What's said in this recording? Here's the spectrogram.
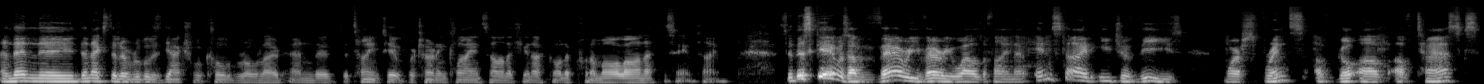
And then the, the next deliverable is the actual code rollout and the, the timetable for turning clients on if you're not going to put them all on at the same time. So this gave us a very, very well defined. Now, inside each of these were sprints of go of, of tasks.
